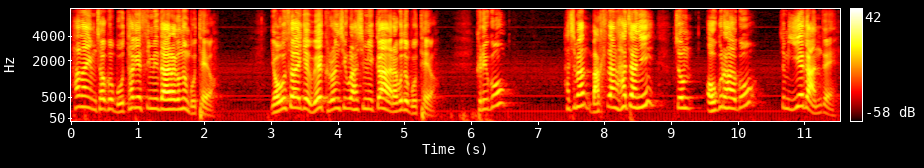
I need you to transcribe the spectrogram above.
하나님 저 그거 못하겠습니다라고는 못해요. 여호수아에게 왜 그런 식으로 하십니까? 라고도 못해요. 그리고 하지만 막상 하자니 좀 억울하고 좀 이해가 안 돼.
